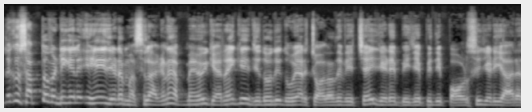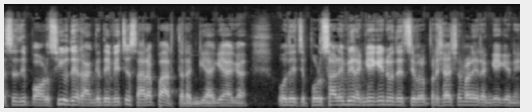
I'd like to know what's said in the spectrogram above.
ਦੇਖੋ, ਸਭ ਤੋਂ ਵੱਡੀ ਗੱਲ ਇਹ ਜਿਹੜਾ ਮਸਲਾ ਹੈਗਾ ਨਾ ਮੈਂ ਉਹੀ ਕਹਿ ਰਿਹਾ ਕਿ ਜਦੋਂ ਦੀ 2014 ਦੇ ਵਿੱਚ ਹੈ ਜਿਹੜੇ ਬੀਜੇਪੀ ਦੀ ਪਾਲਿਸੀ, ਜਿਹੜੀ ਆਰਐਸਐਸ ਦੀ ਪਾਲਿਸੀ, ਉਹਦੇ ਰੰਗ ਦੇ ਵਿੱਚ ਸਾਰਾ ਭਾਰਤ ਰੰਗਿਆ ਗਿਆ ਹੈਗਾ। ਉਹਦੇ ਚ ਪੁਲਿਸ ਵਾਲੇ ਵੀ ਰੰਗੇ ਗਏ ਨੇ, ਉਹਦੇ 'ਚ ਸਿਵਲ ਪ੍ਰਸ਼ਾਸਨ ਵਾਲੇ ਰੰਗੇ ਗਏ ਨੇ।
